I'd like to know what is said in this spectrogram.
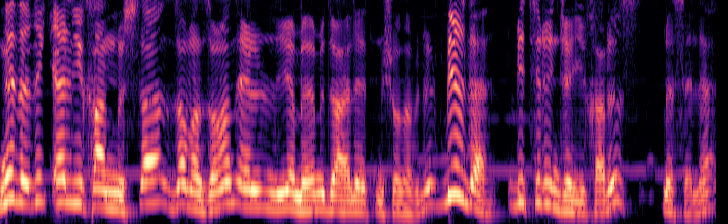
Ne dedik? El yıkanmışsa zaman zaman el yemeğe müdahale etmiş olabilir. Bir de bitirince yıkarız. Mesele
